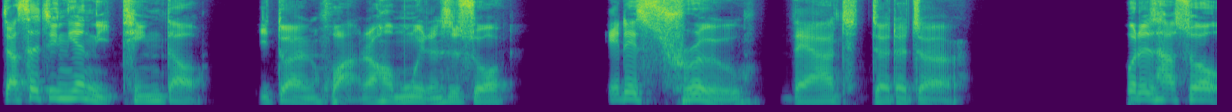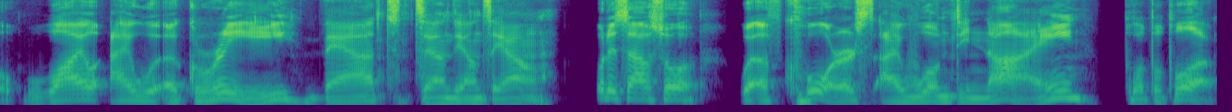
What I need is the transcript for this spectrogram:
假设今天你听到一段话，然后母语人士说，It is true that 的的的。或者是他说，While I would agree that 怎样怎样怎样，或者是他说，Well, of course I won't deny blah blah blah。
